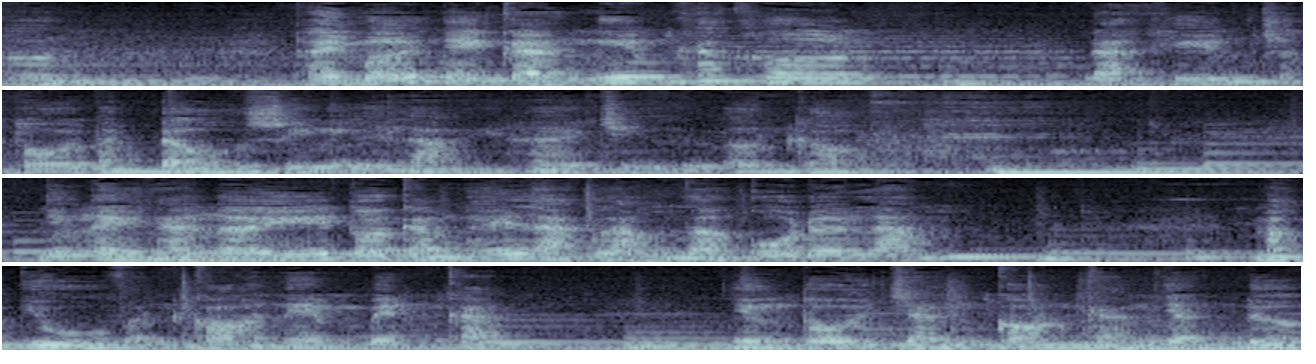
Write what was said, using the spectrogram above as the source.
hơn. Thầy mới ngày càng nghiêm khắc hơn, đã khiến cho tôi bắt đầu suy nghĩ lại hai chữ ơn gọi. Những ngày tháng ấy, tôi cảm thấy lạc lõng và cô đơn lắm. Mặc dù vẫn có anh em bên cạnh, nhưng tôi chẳng còn cảm nhận được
